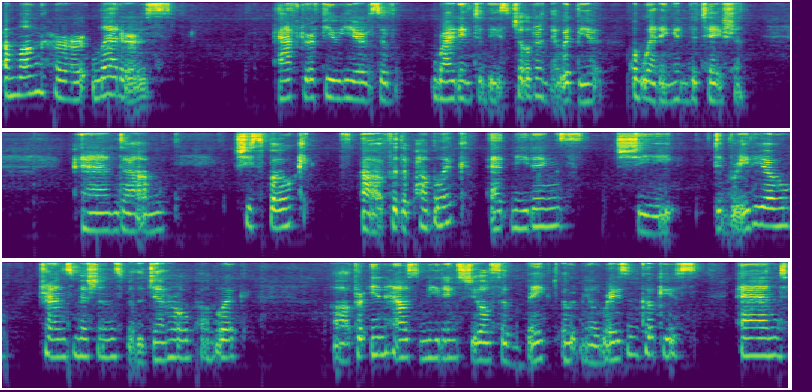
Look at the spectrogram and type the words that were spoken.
among her letters, after a few years of writing to these children, there would be a, a wedding invitation. And um, she spoke uh, for the public at meetings. She did radio transmissions for the general public. Uh, for in house meetings, she also baked oatmeal raisin cookies. And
